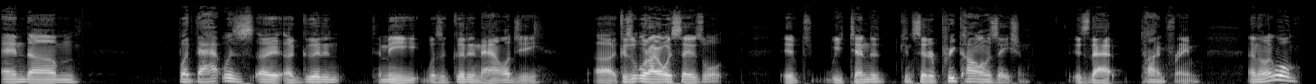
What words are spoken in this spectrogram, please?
And um, but that was a, a good to me was a good analogy because uh, what I always say is, well, it we tend to consider pre-colonization is that time frame and they're like, well,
